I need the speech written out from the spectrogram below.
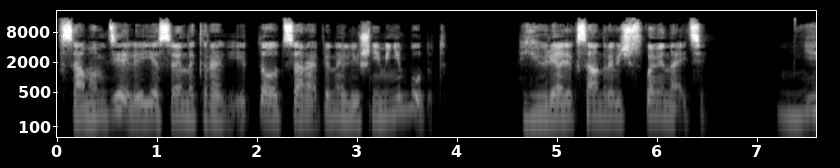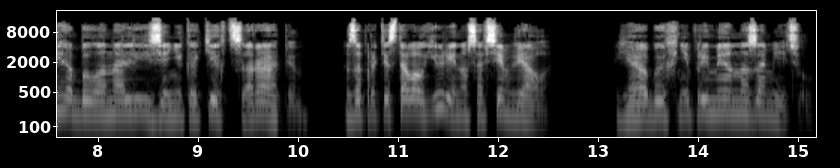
«В самом деле, если на крови, то царапины лишними не будут. Юрий Александрович, вспоминайте». «Не было на Лизе никаких царапин», — запротестовал Юрий, но совсем вяло. «Я бы их непременно заметил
